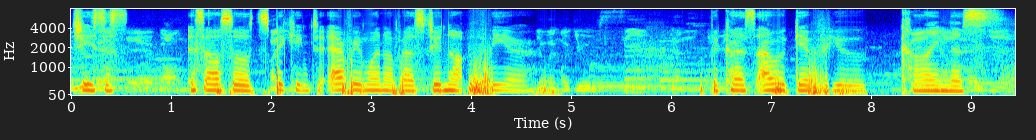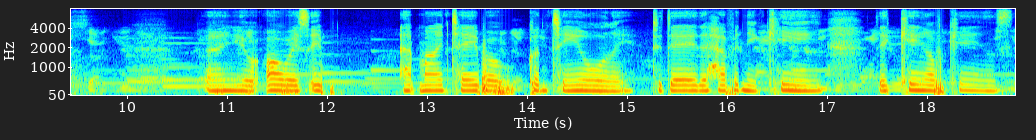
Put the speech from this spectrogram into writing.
Jesus is also speaking to every one of us do not fear, because I will give you kindness, and you always eat at my table continually. Today, the heavenly King, the King of Kings,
